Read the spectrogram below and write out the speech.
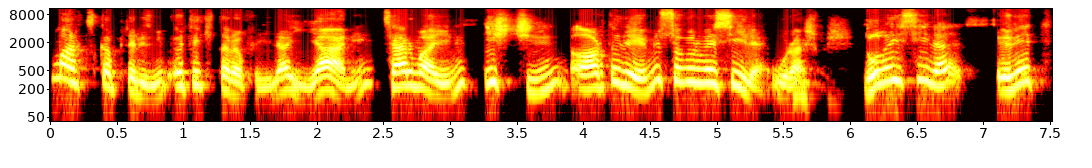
Marx kapitalizmin öteki tarafıyla yani sermayenin işçinin artı değerini sömürmesiyle uğraşmış. Dolayısıyla evet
